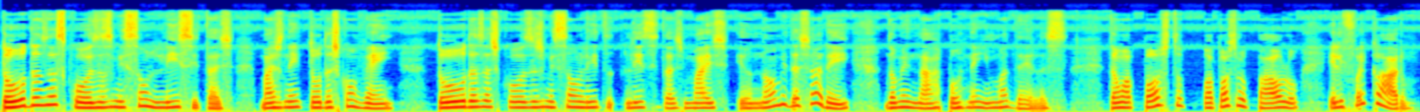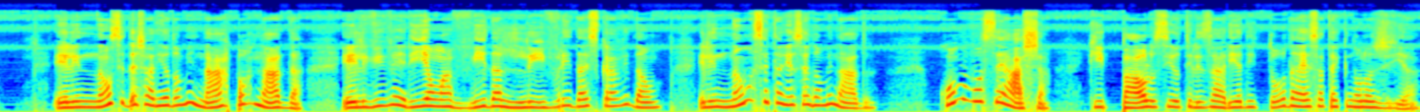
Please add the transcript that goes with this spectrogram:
Todas as coisas me são lícitas, mas nem todas convêm. Todas as coisas me são lí- lícitas, mas eu não me deixarei dominar por nenhuma delas. Então, o apóstolo, o apóstolo Paulo, ele foi claro. Ele não se deixaria dominar por nada. Ele viveria uma vida livre da escravidão. Ele não aceitaria ser dominado. Como você acha que Paulo se utilizaria de toda essa tecnologia?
